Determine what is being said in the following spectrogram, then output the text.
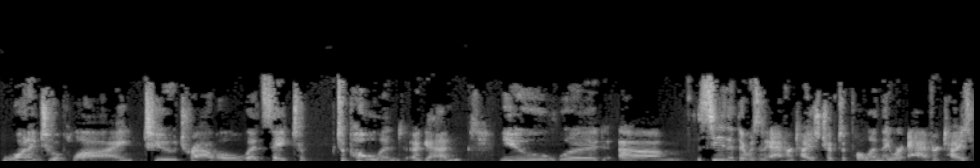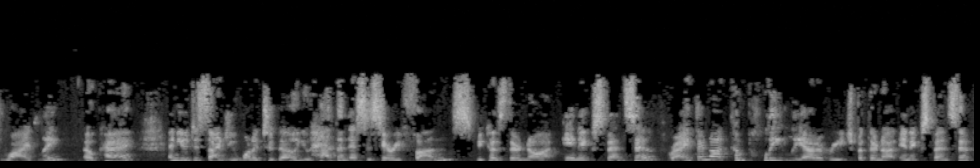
wanted to apply to travel, let's say to to Poland again, you would um, see that there was an advertised trip to Poland. They were advertised widely, okay? And you decide you wanted to go. You had the necessary funds because they're not inexpensive, right? They're not completely out of reach, but they're not inexpensive.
